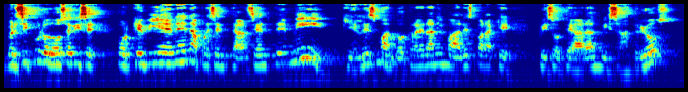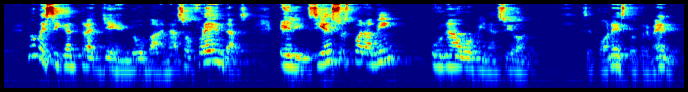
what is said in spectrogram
Versículo 12 dice, porque vienen a presentarse ante mí. ¿Quién les mandó traer animales para que pisotearan mis atrios? No me sigan trayendo vanas ofrendas. El incienso es para mí una abominación. Se pone esto tremendo.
